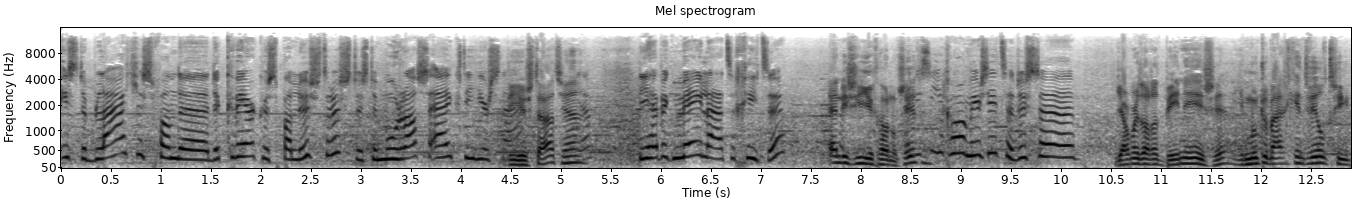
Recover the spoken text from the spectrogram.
is de blaadjes van de, de Quercus palustrus. Dus de moeraseik die hier staat. Die hier staat, ja. ja die heb ik mee laten gieten. En die zie je gewoon nog zitten? En die zie je gewoon weer zitten. Dus... Uh, Jammer dat het binnen is, hè? Je moet hem eigenlijk in het wild zien.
